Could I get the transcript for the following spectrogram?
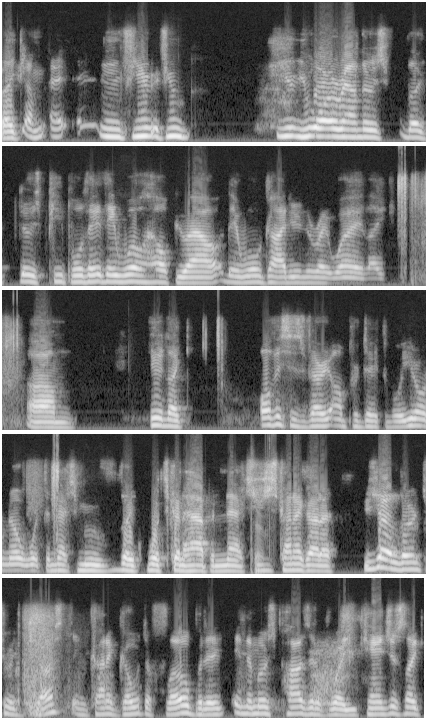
Like um, eh, if you if you you you are around those like those people, they they will help you out. They will guide you in the right way. Like, um, dude, like all this is very unpredictable. You don't know what the next move, like what's gonna happen next. You just kind of gotta you just gotta learn to adjust and kind of go with the flow, but in, in the most positive way. You can't just like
